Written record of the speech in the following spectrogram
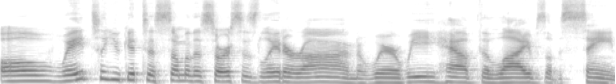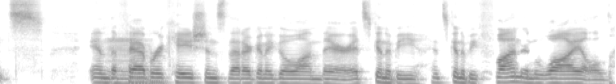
oh wait till you get to some of the sources later on where we have the lives of saints and the Mm. fabrications that are going to go on there it's going to be it's going to be fun and wild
